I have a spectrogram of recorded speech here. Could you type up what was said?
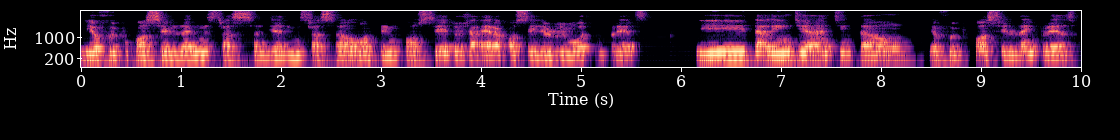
E eu fui para o conselho de administração, de administração, montei um conselho, eu já era conselheiro de uma outra empresa e dali em diante, então, eu fui para o conselho da empresa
